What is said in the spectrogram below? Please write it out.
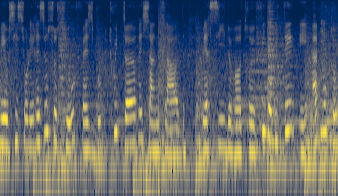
mais aussi sur les réseaux sociaux Facebook, Twitter et SoundCloud. Merci de votre fidélité et à bientôt.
